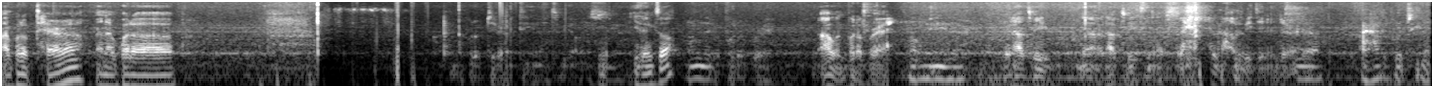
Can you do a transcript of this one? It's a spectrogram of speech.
I put up Tara and I put up. I put up Tara and Tina, to be honest you. Think so? I don't think I put up Bray. I wouldn't put up Ray. No, me neither. It'd have to be. Yeah, it'd have to be Tina. It'd have to be Tina Tara. Yeah. I have to put Tina.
